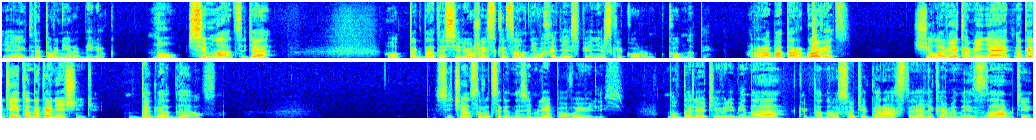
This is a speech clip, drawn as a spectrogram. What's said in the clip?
Я их для турнира берег. Ну, семнадцать, а? Вот тогда-то Сережа и сказал, не выходя из пионерской комнаты. Работорговец! Человека меняет на какие-то наконечники. Догадался. Сейчас рыцари на земле повывелись, но в далекие времена, когда на высоких горах стояли каменные замки,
